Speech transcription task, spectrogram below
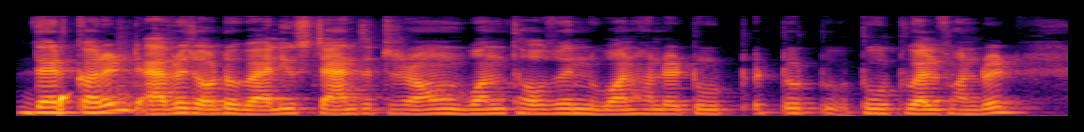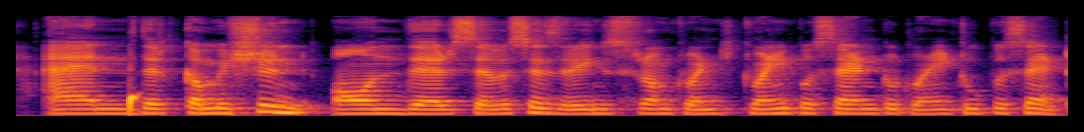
their current average order value stands at around 1,100 to, to, to, to 1,200 and their commission on their services ranges from 20, 20% to 22%.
